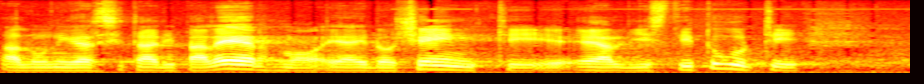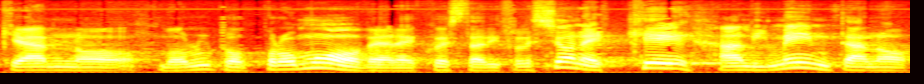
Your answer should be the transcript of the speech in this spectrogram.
all'Università di Palermo e ai docenti e agli istituti che hanno voluto promuovere questa riflessione e che alimentano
